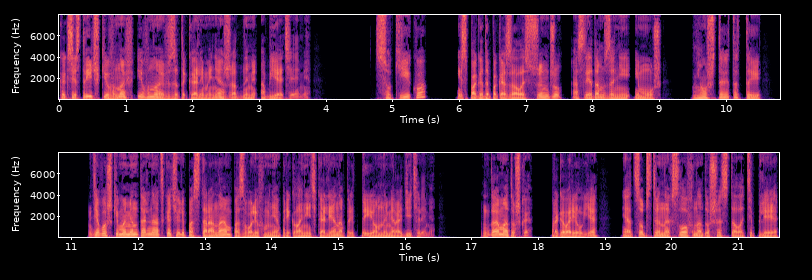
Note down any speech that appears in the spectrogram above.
как сестрички вновь и вновь затыкали меня жадными объятиями. «Цукико?» Из пагоды показалась Шинджу, а следом за ней и муж. «Неужто это ты?» Девушки моментально отскочили по сторонам, позволив мне преклонить колено пред приемными родителями. «Да, матушка», — проговорил я, и от собственных слов на душе стало теплее.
